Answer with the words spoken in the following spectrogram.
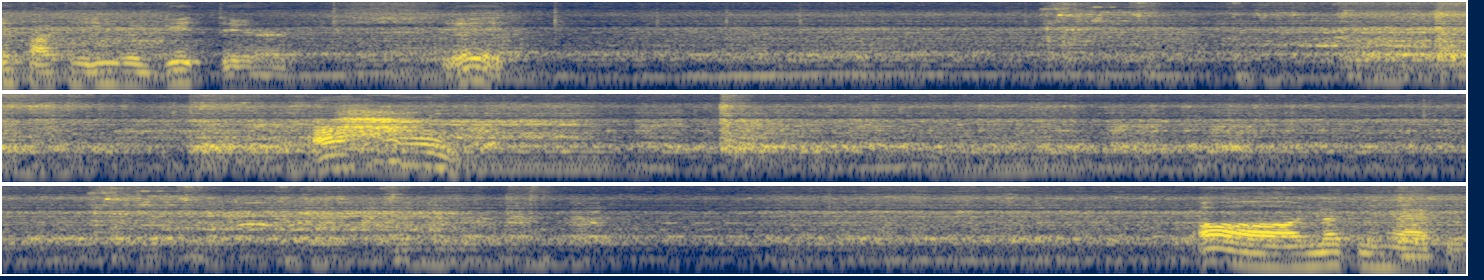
if I can even get there. Shit. Ow! Oh, nothing happened.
